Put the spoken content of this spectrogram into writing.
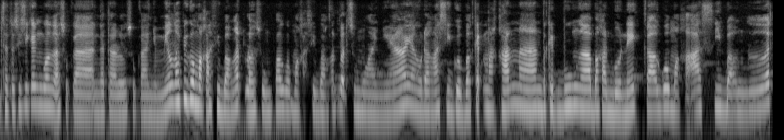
satu sisi kan gue nggak suka nggak terlalu suka nyemil tapi gue makasih banget loh sumpah gue makasih banget buat semuanya yang udah ngasih gue bucket makanan bucket bunga bahkan boneka gue makasih banget.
